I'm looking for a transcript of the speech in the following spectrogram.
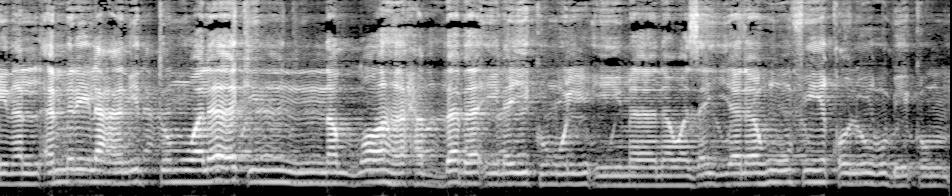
من الأمر لعنتم ولكن الله حبب إليكم الإيمان وزينه في قلوبكم.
